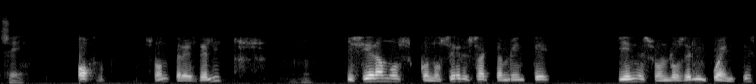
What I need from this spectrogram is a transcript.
Sí. Ojo, son tres delitos. Quisiéramos conocer exactamente quiénes son los delincuentes,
